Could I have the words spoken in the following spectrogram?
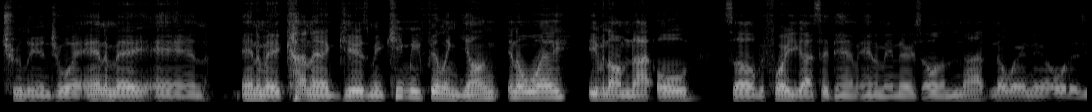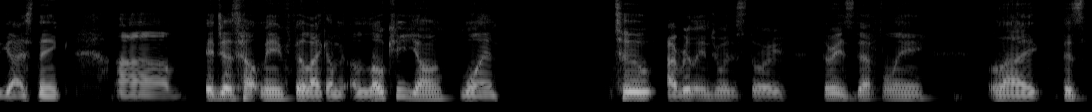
truly enjoy anime and anime kind of gears me, keep me feeling young in a way, even though I'm not old. So before you guys say, damn, anime nerd's old, I'm not nowhere near old as you guys think. Um, it just helped me feel like I'm a low-key young, one. Two, I really enjoy the story. Three is definitely like this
